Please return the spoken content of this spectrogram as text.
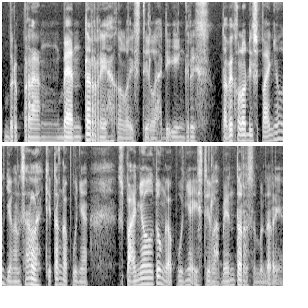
berperang banter ya kalau istilah di Inggris tapi kalau di Spanyol jangan salah, kita nggak punya Spanyol tuh nggak punya istilah banter sebenarnya.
